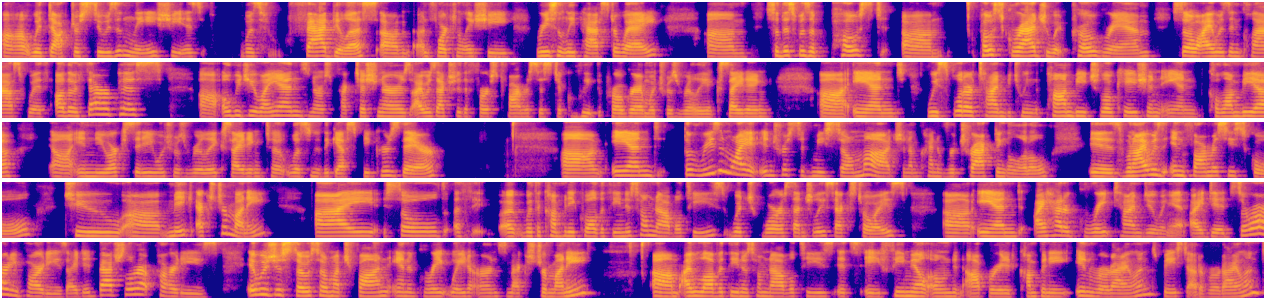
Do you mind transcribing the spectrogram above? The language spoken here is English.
uh, with Dr. Susan Lee. She is was fabulous. Um, unfortunately, she recently passed away. Um, so this was a post um, postgraduate program. So I was in class with other therapists, uh, OBGYNs, nurse practitioners. I was actually the first pharmacist to complete the program, which was really exciting. Uh, and we split our time between the Palm Beach location and Columbia uh, in New York City, which was really exciting to listen to the guest speakers there. Um, and the reason why it interested me so much, and I'm kind of retracting a little, is when I was in pharmacy school to uh, make extra money. I sold a th- uh, with a company called Athena's Home Novelties, which were essentially sex toys. Uh, and I had a great time doing it. I did sorority parties, I did bachelorette parties. It was just so, so much fun and a great way to earn some extra money. Um, I love Athena's Home Novelties. It's a female owned and operated company in Rhode Island, based out of Rhode Island.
